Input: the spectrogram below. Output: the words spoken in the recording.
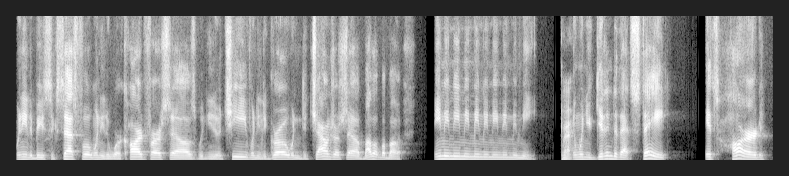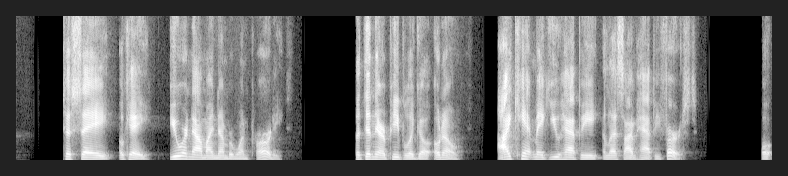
We need to be successful. We need to work hard for ourselves. We need to achieve. We need to grow. We need to challenge ourselves. Blah blah blah blah. Me me me me me me me me me me. Right. And when you get into that state, it's hard to say, okay, you are now my number one priority. But then there are people that go, oh no, I can't make you happy unless I'm happy first. Well,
